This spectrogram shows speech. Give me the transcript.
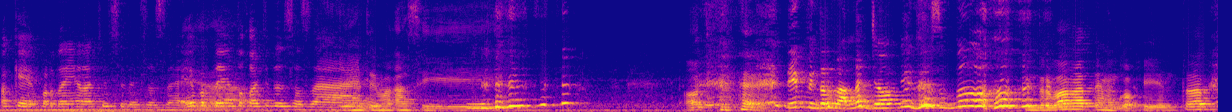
Oke, pertanyaan Acit sudah selesai. Eh, Ya. pertanyaan untuk Acit sudah selesai. Iya, terima kasih. Oke, Dia pinter banget jawabnya, gue sebel. pinter banget emang gue pinter.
